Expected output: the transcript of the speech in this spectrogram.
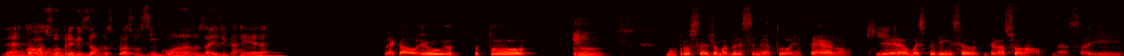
Né? Qual a sua previsão para os próximos cinco anos aí de carreira? Legal. Eu eu, tô num processo de amadurecimento interno que é uma experiência internacional, né? Sair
